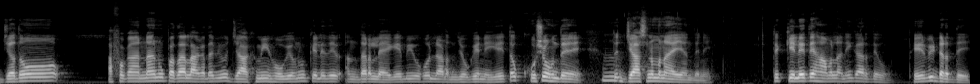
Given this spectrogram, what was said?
ਜਦੋਂ ਅਫਗਾਨਾਂ ਨੂੰ ਪਤਾ ਲੱਗਦਾ ਵੀ ਉਹ ਜ਼ਖਮੀ ਹੋ ਗਏ ਉਹਨੂੰ ਕਿਲੇ ਦੇ ਅੰਦਰ ਲੈ ਗਏ ਵੀ ਉਹ ਲੜਨ ਜੋਗੇ ਨਹੀਂ ਗਏ ਤਾਂ ਉਹ ਖੁਸ਼ ਹੁੰਦੇ ਨੇ ਤੇ ਜਸ਼ਨ ਮਨਾਏ ਜਾਂਦੇ ਨੇ। ਤੇ ਕਿਲੇ ਤੇ ਹਮਲਾ ਨਹੀਂ ਕਰਦੇ ਉਹ। ਫਿਰ ਵੀ ਡਰਦੇ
